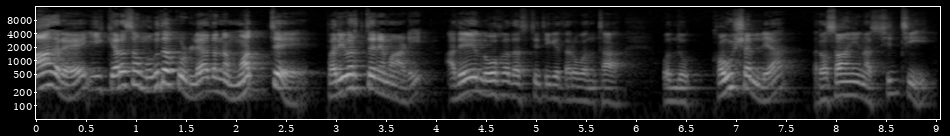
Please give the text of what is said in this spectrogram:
ಆದರೆ ಈ ಕೆಲಸ ಮುಗಿದ ಕೂಡಲೇ ಅದನ್ನು ಮತ್ತೆ ಪರಿವರ್ತನೆ ಮಾಡಿ ಅದೇ ಲೋಹದ ಸ್ಥಿತಿಗೆ ತರುವಂಥ ಒಂದು ಕೌಶಲ್ಯ, ರಸಾಯನ ಸಿದ್ಧಿ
